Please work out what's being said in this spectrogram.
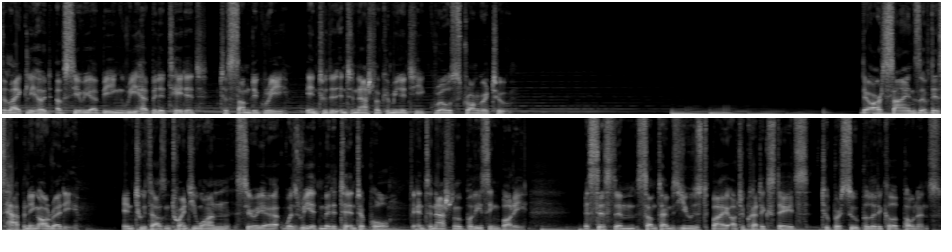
the likelihood of Syria being rehabilitated to some degree into the international community grows stronger too. There are signs of this happening already. In 2021, Syria was readmitted to Interpol, the international policing body, a system sometimes used by autocratic states to pursue political opponents.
